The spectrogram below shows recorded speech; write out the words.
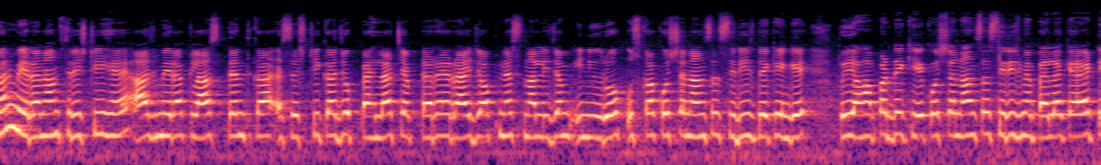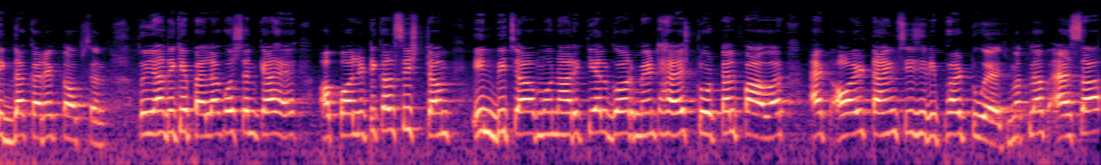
मेरा नाम सृष्टि है। आज मेरा क्लास टेंथ का एसएसटी का जो पहला चैप्टर है rise of nationalism in Europe उसका क्वेश्चन आंसर सीरीज़ देखेंगे। तो यहाँ पर देखिए क्वेश्चन आंसर सीरीज़ में पहला क्या है? टिक द करेक्ट ऑप्शन तो यहाँ देखिए, पहला क्वेश्चन क्या है? A political system in which a monarchial government has total power at all times is refer to as मतलब ऐसा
